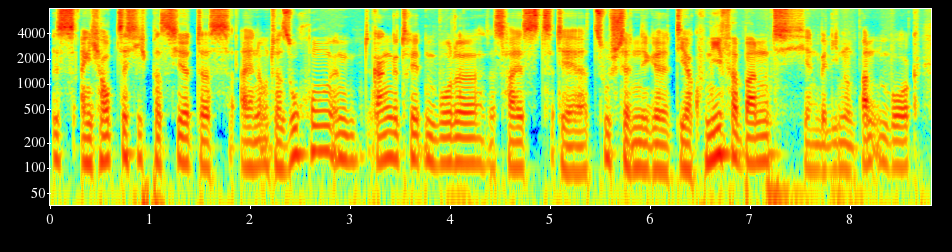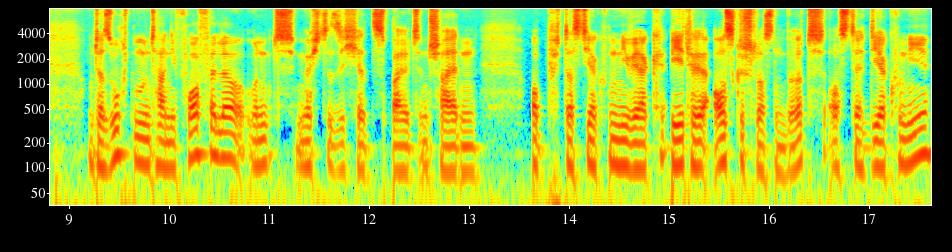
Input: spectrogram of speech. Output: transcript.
ist eigentlich hauptsächlich passiert, dass eine Untersuchung in Gang getreten wurde. Das heißt, der zuständige Diakonieverband hier in Berlin und Brandenburg untersucht momentan die Vorfälle und möchte sich jetzt bald entscheiden, ob das Diakoniewerk Bethel ausgeschlossen wird aus der Diakonie,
